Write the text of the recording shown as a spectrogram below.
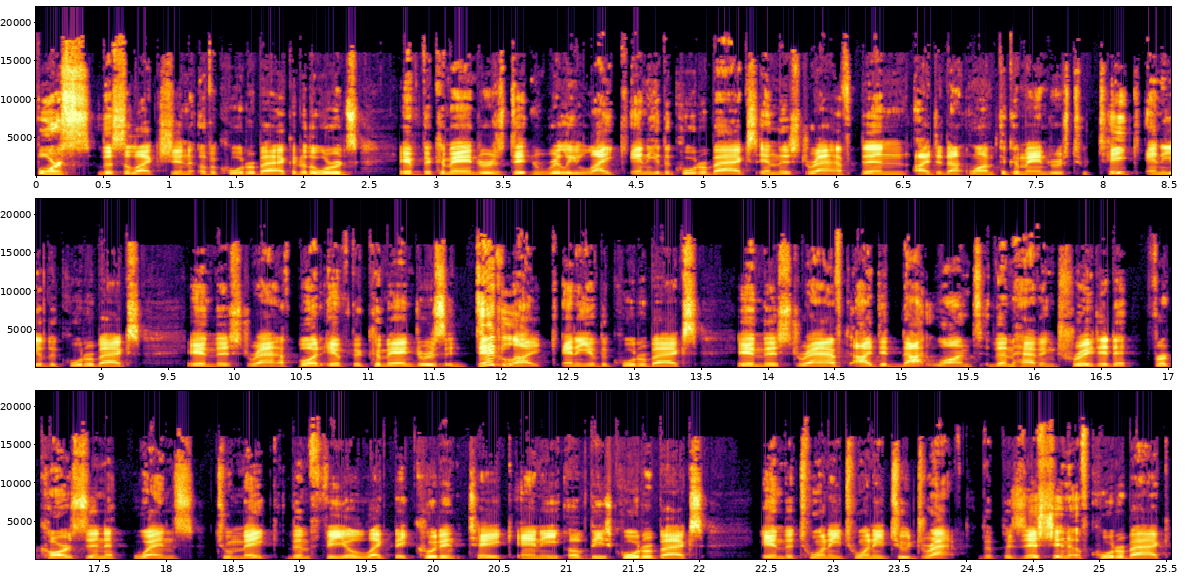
force the selection of a quarterback. In other words, if the commanders didn't really like any of the quarterbacks in this draft, then I did not want the commanders to take any of the quarterbacks in this draft. But if the commanders did like any of the quarterbacks in this draft, I did not want them having traded for Carson Wentz to make them feel like they couldn't take any of these quarterbacks in the 2022 draft. The position of quarterback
